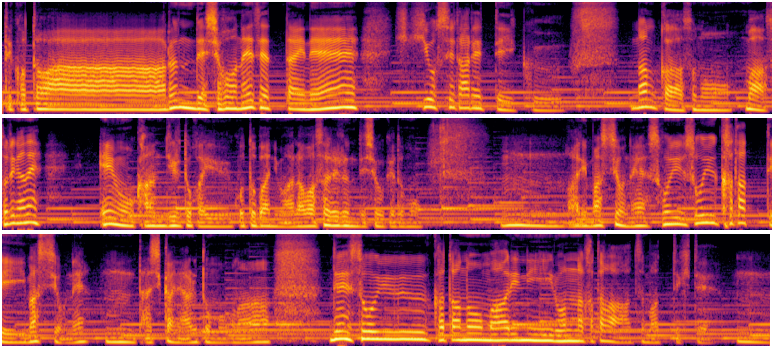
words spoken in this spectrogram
てことはあるんでしょうね絶対ね。引き寄せられていく。なんかそのまあそれがね縁を感じるとかいう言葉にも表されるんでしょうけども。うんありますよね。そういうそういう方っていますよね。うん確かにあると思うな。でそういう方の周りにいろんな方が集まってきて。うん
